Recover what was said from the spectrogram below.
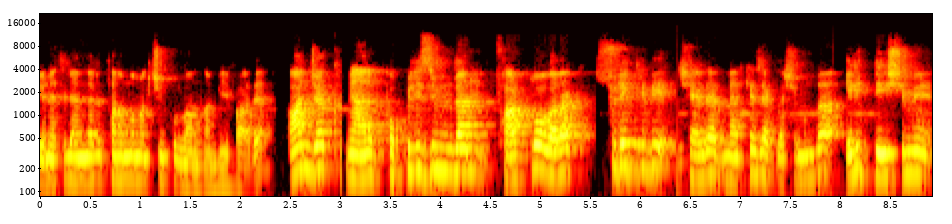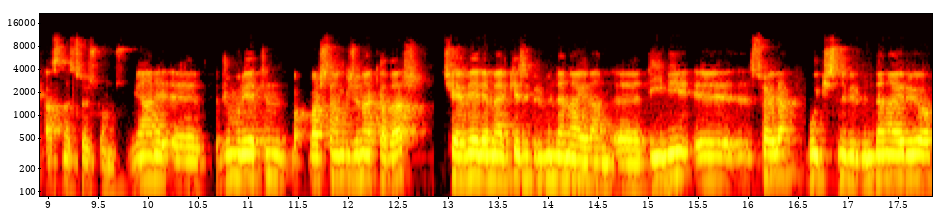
yönetilenleri tanımlamak için kullanılan bir ifade. Ancak yani popülizmden farklı olarak sürekli bir çevre merkez yaklaşımında elit değişimi aslında söz konusu. Yani e, Cumhuriyet'in başlangıcına kadar çevreyle merkezi birbirinden ayıran e, dini e, söylem. Bu ikisini birbirinden ayırıyor.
